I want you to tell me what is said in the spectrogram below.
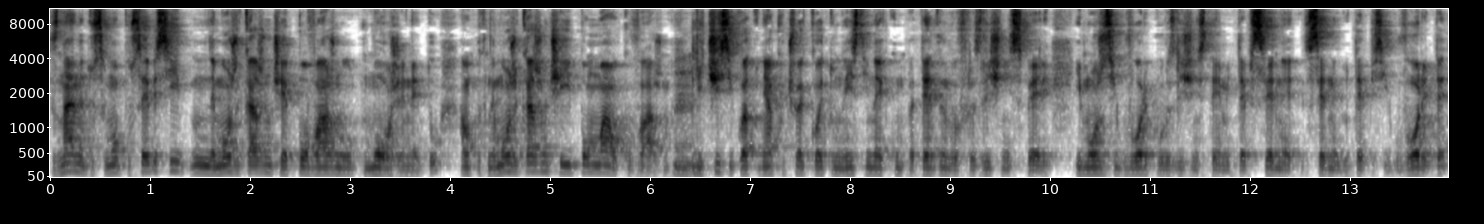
знаенето само по себе си не може да кажем, че е по-важно от моженето, ама пък не може да кажем, че е и по-малко важно. Mm. Личи си, когато някой човек, който наистина е компетентен в различни сфери и може да си говори по различни теми, теб седне, седне до теб и си говорите,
